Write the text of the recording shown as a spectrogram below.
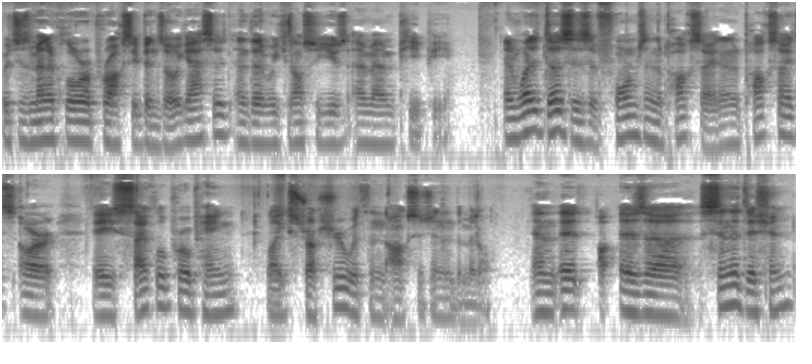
which is metachloroperoxybenzoic acid, and then we can also use MMPP. And what it does is it forms an epoxide, and epoxides are a cyclopropane like structure with an oxygen in the middle. And it is a syn addition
